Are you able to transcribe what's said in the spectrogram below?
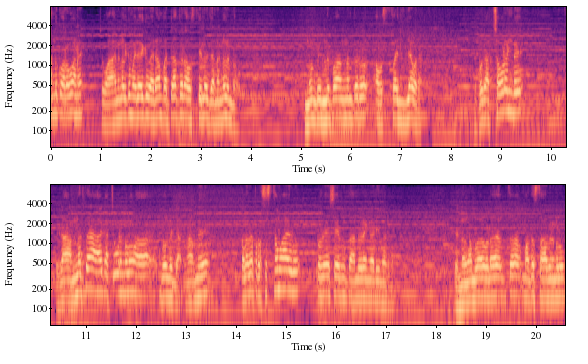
അന്ന് കുറവാണ്. പക്ഷെ വാഹനങ്ങൾക്ക് മര്യാദയ്ക്ക് വരാൻ പറ്റാത്തൊരവസ്ഥയിലോ ജനങ്ങളുണ്ടാവും. ഇന്നും ഇന്നിപ്പോൾ അങ്ങനത്തെ ഒരു അവസ്ഥ ഇല്ല ഇവിടെ. ഇപ്പോൾ കച്ചവടമുണ്ട് പക്ഷെ അന്നത്തെ ആ കച്ചവടങ്ങളും ആ ഇതൊന്നുമില്ല. അന്ന് വളരെ പ്രശസ്തമായൊരു പ്രദേശമായിരുന്നു താന്നൂരങ്ങാടി എന്ന് പറഞ്ഞാൽ പിന്നെ നമ്മളിവിടുത്തെ മതസ്ഥാപനങ്ങളും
